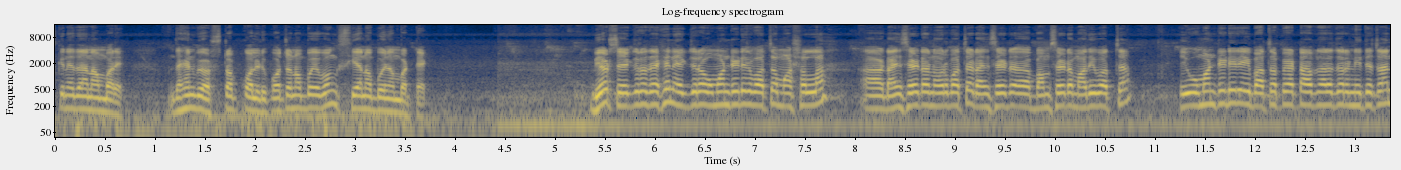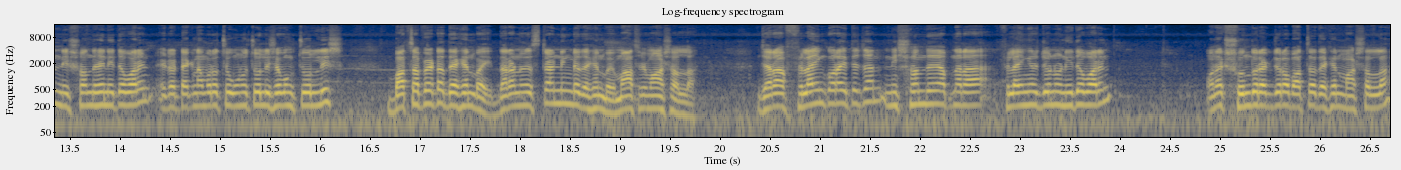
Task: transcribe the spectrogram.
স্ক্রিনে দেওয়া নাম্বারে। দেখেন ভিওর্স টপ কোয়ালিটি পঁচানব্বই এবং ছিয়ানব্বই নাম্বার ট্যাগ বিয়ার্স এক জোড়া দেখেন, এক জোড়া ওমান টেডির বাচ্চা মার্শাল্লাহ ডাইন সাইডটা নর বাচ্চা, ডাইন সাইড বাম সাইডটা মাদি বাচ্চা। এই ওমান টেডির এই বাচ্চা পেয়ারটা আপনারা যারা নিতে চান, নিঃসন্দেহে নিতে পারেন। এটা ট্যাক নাম্বার হচ্ছে উনচল্লিশ এবং চল্লিশ। বাচ্চা পেয়ারটা দেখেন ভাই, দাঁড়ানোর স্ট্যান্ডিংটা দেখেন ভাই মাছ মাশাল্লাহ যারা ফ্লাইং করাইতে চান, নিঃসন্দেহে আপনারা ফ্লাইংয়ের জন্য নিতে পারেন। অনেক সুন্দর এক জোড়া বাচ্চা দেখেন মার্শাল্লাহ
